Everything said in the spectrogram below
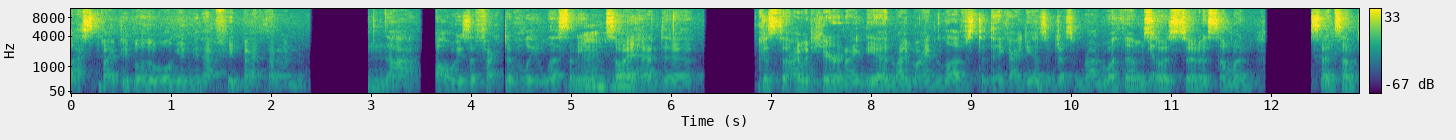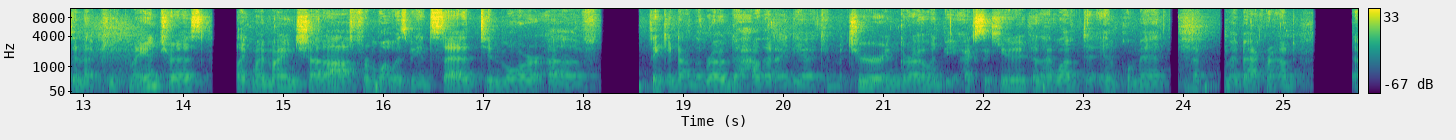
blessed by people who will give me that feedback that I'm not always effectively listening. So I had to because I would hear an idea and my mind loves to take ideas and just run with them. So as soon as someone said something that piqued my interest, like my mind shut off from what was being said to more of thinking down the road to how that idea can mature and grow and be executed because I love to implement my background.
